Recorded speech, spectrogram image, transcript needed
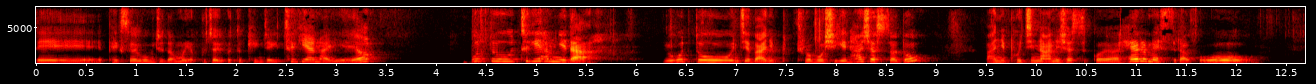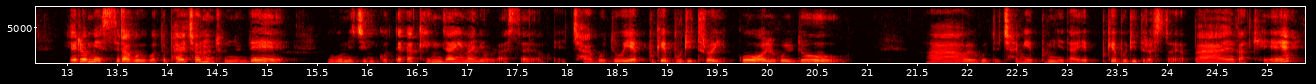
네, 백설공주 너무 예쁘죠? 이것도 굉장히 특이한 아이예요. 이것도 특이합니다. 이것도 이제 많이 들어보시긴 하셨어도 많이 보진 않으셨을 거예요. 헤르메스라고. 헤르메스라고 이것도 8,000원 줬는데 요거는 지금 꽃대가 굉장히 많이 올랐어요. 네, 자구도 예쁘게 물이 들어있고 얼굴도 아 얼굴도 참 예쁩니다. 예쁘게 물이 들었어요. 빨갛게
